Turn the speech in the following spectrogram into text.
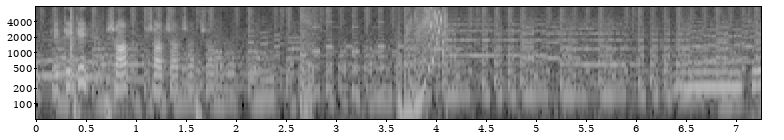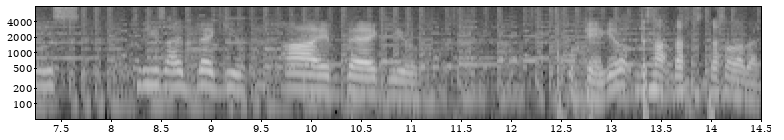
okay, okay, okay. Shot, shot, shot, shot, shot. Mm, please, please, I beg you. I beg you. Okay, you know, that's not that's that's not that bad.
